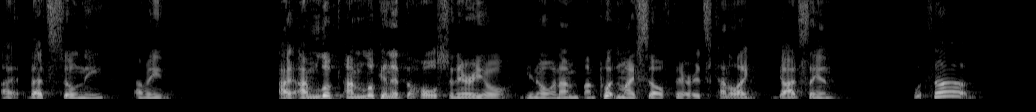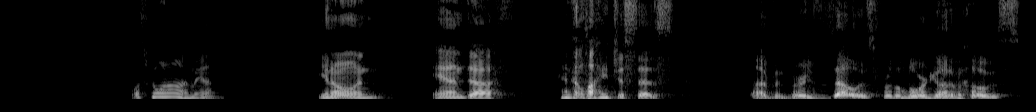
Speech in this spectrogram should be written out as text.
I, that's so neat. I mean, I, am look, I'm looking at the whole scenario, you know, and I'm, I'm putting myself there. It's kind of like God saying, What's up? What's going on, man? You know, and and uh, and Elijah says, I've been very zealous for the Lord God of hosts.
